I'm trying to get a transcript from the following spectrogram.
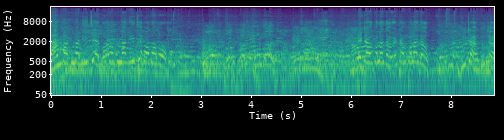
লাম্বাগুলা নিচে, বড়গুলা নিচে বানাবো। এটাও গলায় দাও, এটাও গলায় দাও। দুটা দুটা।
